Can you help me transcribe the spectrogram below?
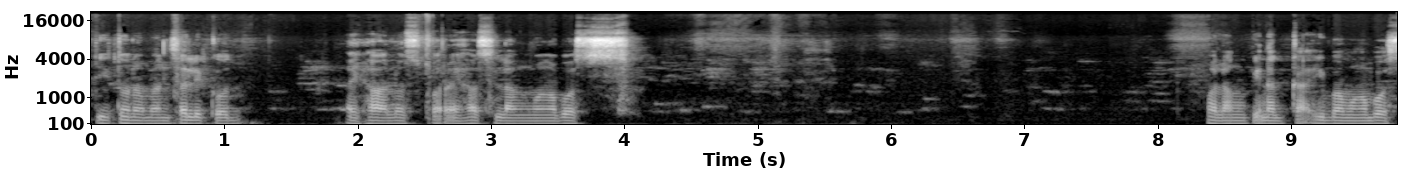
Dito naman sa likod ay halos parehas lang mga boss. Walang pinagkaiba mga boss.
